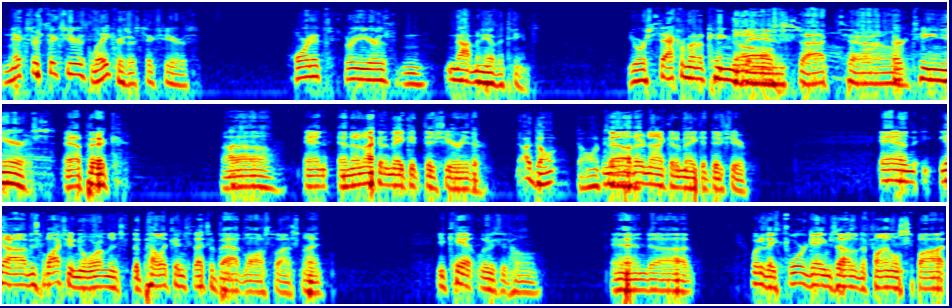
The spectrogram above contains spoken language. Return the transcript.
Knicks are six years. Lakers are six years. Hornets three years. Not many other teams. Your Sacramento Kings Oh, Dan, Sacktown. thirteen years. Epic. Uh, and and they're not going to make it this year either. Oh, don't don't. No, uh, they're not going to make it this year. And you know, I was watching New Orleans, the Pelicans. That's a bad loss last night. You can't lose at home. And uh, what are they? Four games out of the final spot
